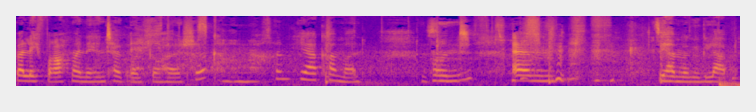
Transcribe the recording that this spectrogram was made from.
weil ich brauche meine Hintergrundgeräusche. Das kann man machen. Ja, kann man. Und ähm, sie haben mir geglaubt.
